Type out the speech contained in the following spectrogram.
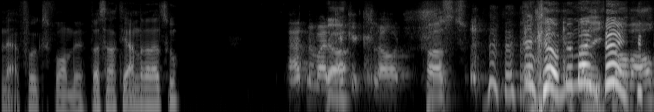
eine Erfolgsformel. Was sagt die andere dazu? Meinen Ja. Pick geklaut. Passt. Danke, mir Also ich glaube auch,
